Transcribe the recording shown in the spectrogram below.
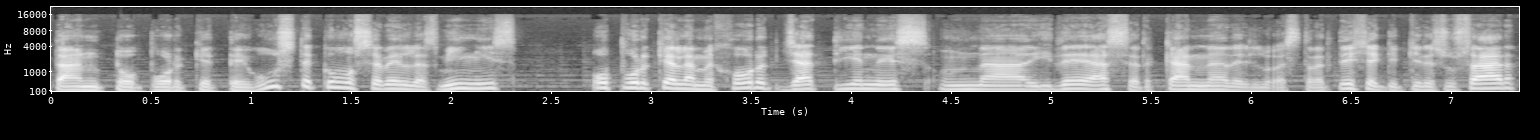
tanto porque te guste cómo se ven las minis, o porque a lo mejor ya tienes una idea cercana de la estrategia que quieres usar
